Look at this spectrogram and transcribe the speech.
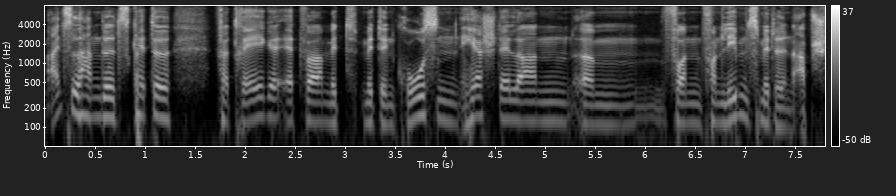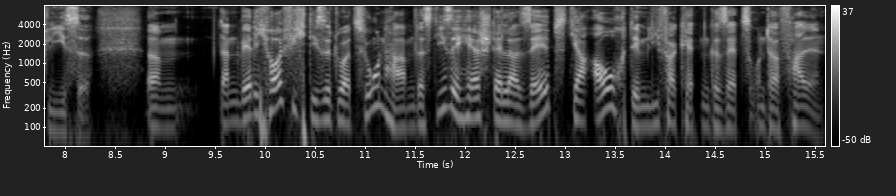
Einzelhandelskette Verträge etwa mit, mit den großen Herstellern ähm, von, von Lebensmitteln abschließe. Ähm, dann werde ich häufig die Situation haben, dass diese Hersteller selbst ja auch dem Lieferkettengesetz unterfallen.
